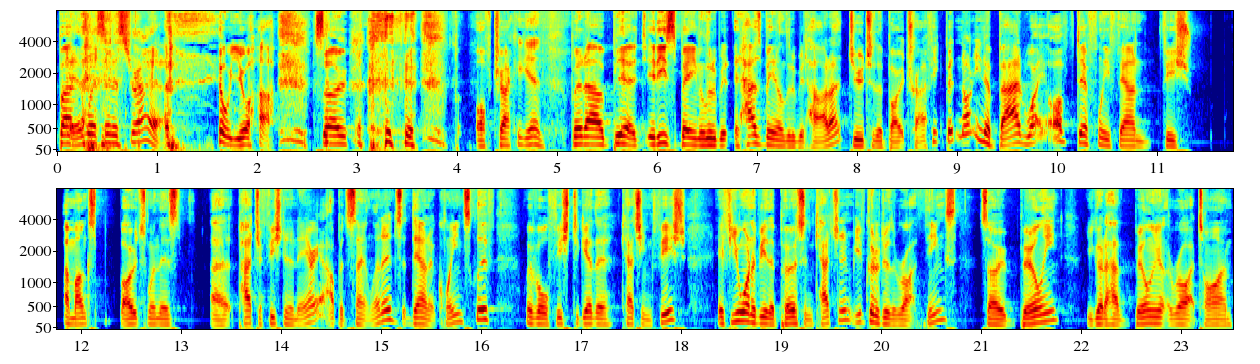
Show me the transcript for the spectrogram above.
but Yeah, Western Australia. oh, you are. So off track again. But uh, yeah, it is been a little bit. It has been a little bit harder due to the boat traffic, but not in a bad way. I've definitely found fish amongst boats when there's Uh, a patch of fish in an area up at St Leonard's, down at Queenscliff. We've all fished together catching fish. If you want to be the person catching them, you've got to do the right things. So burling, you've got to have burling at the right time.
